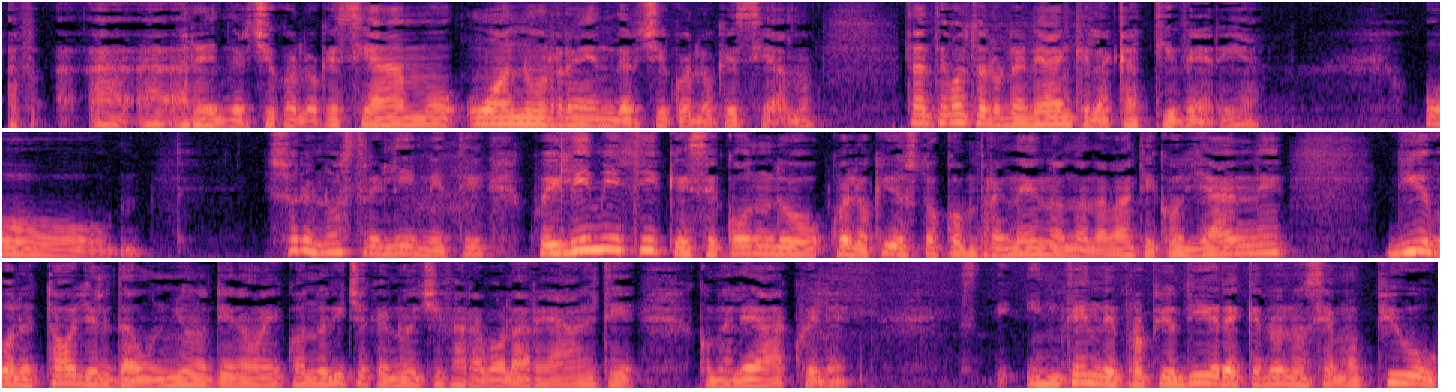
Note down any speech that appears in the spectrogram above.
a, a, a, renderci quello che siamo o a non renderci quello che siamo. Tante volte non è neanche la cattiveria, o sono i nostri limiti, quei limiti che secondo quello che io sto comprendendo andando avanti con gli anni, Dio vuole togliere da ognuno di noi quando dice che noi ci farà volare alti come le aquile intende proprio dire che noi non siamo più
